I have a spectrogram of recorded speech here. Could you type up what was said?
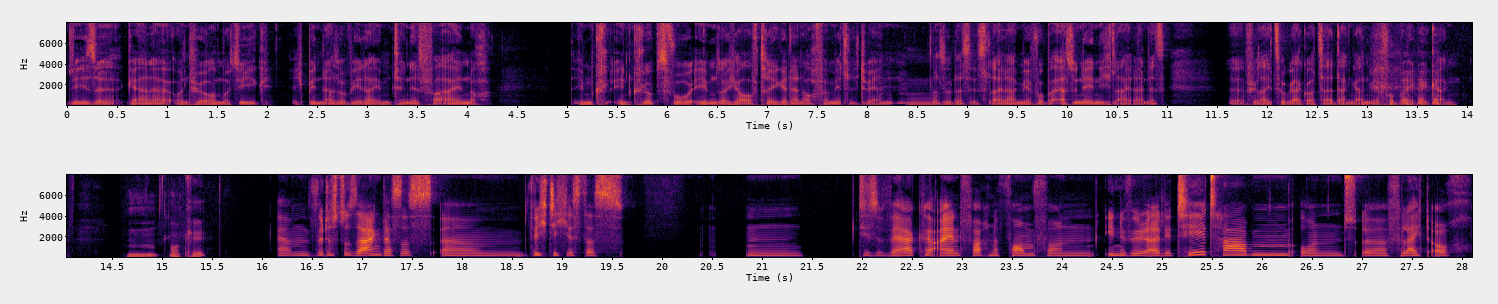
lese gerne und höre Musik. Ich bin also weder im Tennisverein noch im, in Clubs, wo eben solche Aufträge dann auch vermittelt werden. Mhm. Mhm. Also das ist leider an mir vorbei. Also nee, nicht leider. Das äh, vielleicht sogar Gott sei Dank an mir vorbeigegangen. Mhm. Okay. Ähm, würdest du sagen, dass es ähm, wichtig ist, dass mh, diese Werke einfach eine Form von Individualität haben und äh, vielleicht auch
